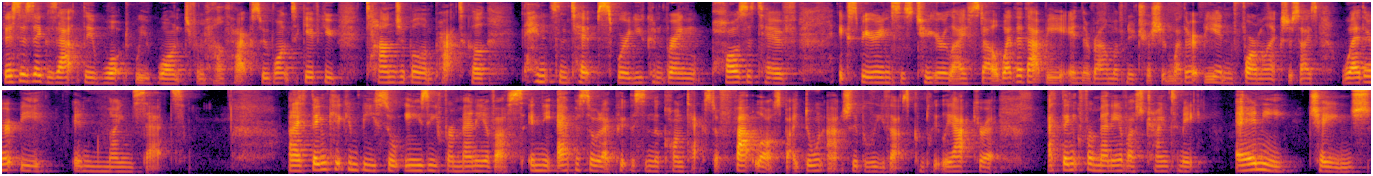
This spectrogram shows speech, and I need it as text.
This is exactly what we want from Health Hacks. We want to give you tangible and practical hints and tips where you can bring positive experiences to your lifestyle, whether that be in the realm of nutrition, whether it be in formal exercise, whether it be in mindset. And I think it can be so easy for many of us. In the episode, I put this in the context of fat loss, but I don't actually believe that's completely accurate. I think for many of us, trying to make any change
